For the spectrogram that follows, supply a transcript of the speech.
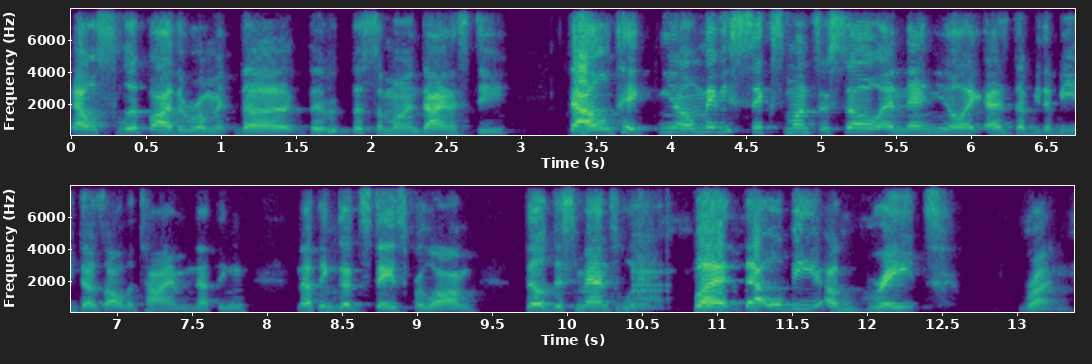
that will solidify the Roman the the, the Samoan dynasty that'll take you know maybe six months or so, and then you know like as WWE does all the time, nothing nothing good stays for long. They'll dismantle it, but that will be a great run.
